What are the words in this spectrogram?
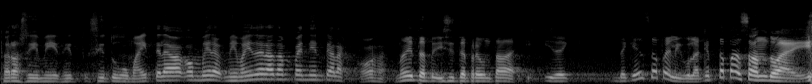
pero si, mi, si, si tu maíz te le va con, mira, mi maíz no era tan pendiente a las cosas. No, y, te- y si te preguntaba, ¿y, y de, de qué es esa película? ¿Qué está pasando ahí?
